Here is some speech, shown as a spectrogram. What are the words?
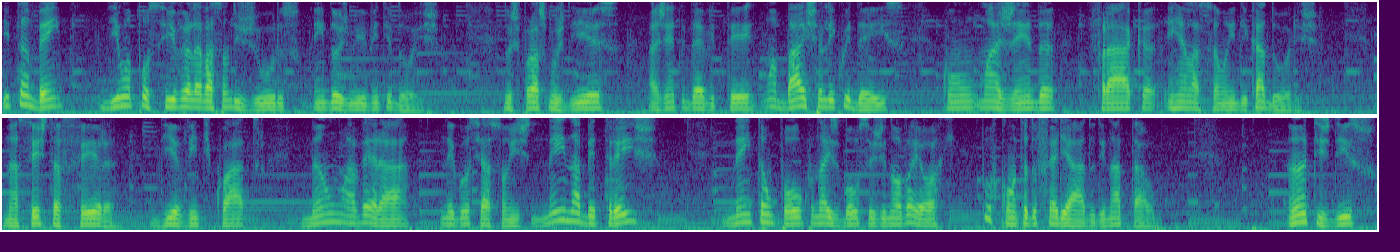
e também de uma possível elevação de juros em 2022. Nos próximos dias, a gente deve ter uma baixa liquidez com uma agenda fraca em relação a indicadores. Na sexta-feira, dia 24, não haverá negociações nem na B3, nem tampouco nas bolsas de Nova York, por conta do feriado de Natal. Antes disso,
